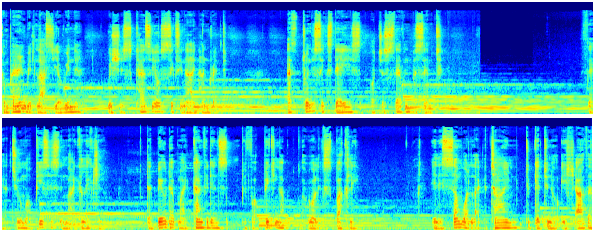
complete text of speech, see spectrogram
comparing with last year's winner which is Casio 6900 at 26 days or just 7%. There are two more pieces in my collection that build up my confidence before picking up a Rolex Buckley. It is somewhat like a time to get to know each other,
